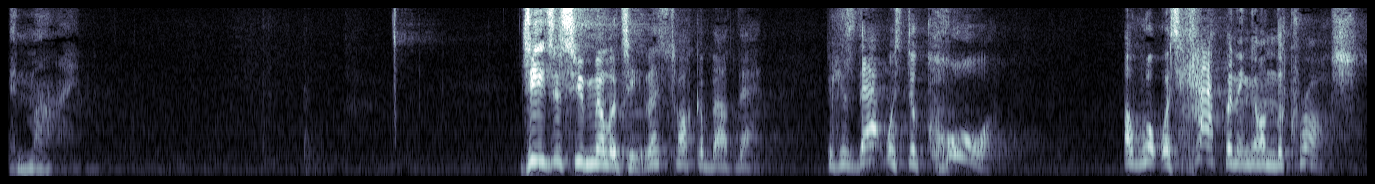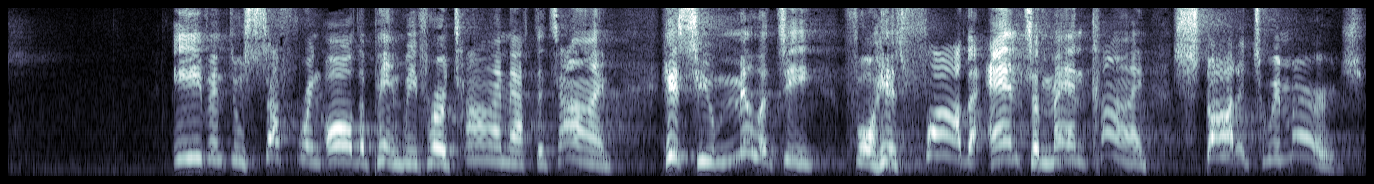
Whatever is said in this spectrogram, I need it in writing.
in mind. Jesus' humility, let's talk about that. Because that was the core of what was happening on the cross. Even through suffering all the pain, we've heard time after time, his humility for his father and to mankind started to emerge.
